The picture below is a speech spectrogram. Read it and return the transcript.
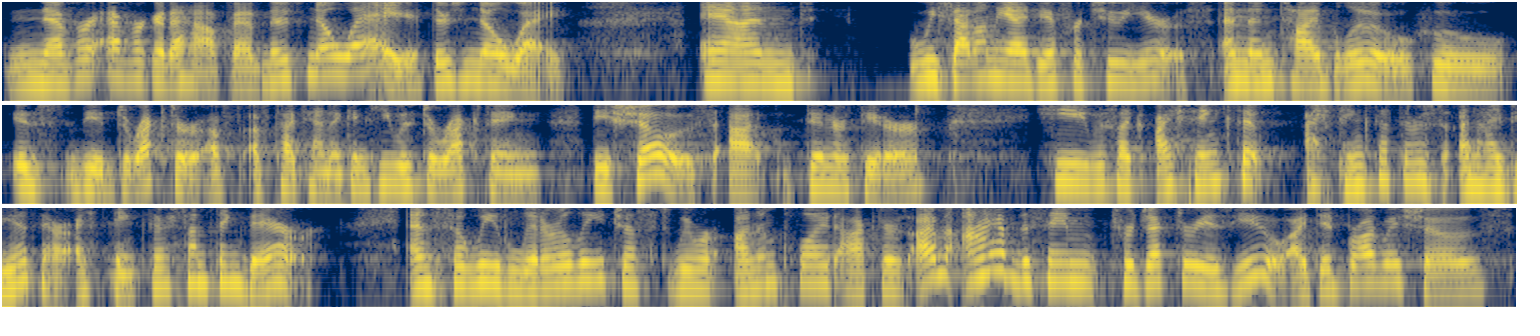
Never ever going to happen. There's no way. There's no way." And we sat on the idea for two years. And then Tye Blue, who is the director of, of Titanic, and he was directing these shows at dinner theater. He was like, I think that, I think that there's an idea there. I think there's something there. And so we literally just, we were unemployed actors. I'm, I have the same trajectory as you. I did Broadway shows.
